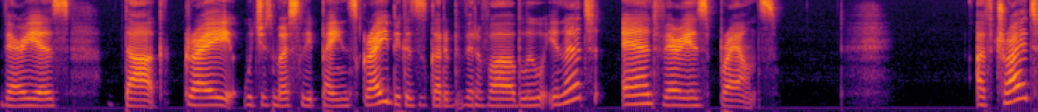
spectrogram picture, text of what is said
various dark grey, which is mostly Payne's grey because it's got a bit of a blue in it, and various browns. I've tried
